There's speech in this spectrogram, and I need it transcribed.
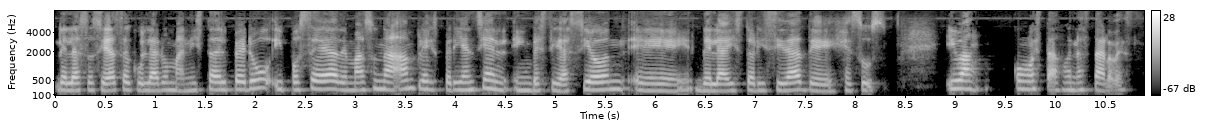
de la Sociedad Secular Humanista del Perú y posee además una amplia experiencia en investigación eh, de la historicidad de Jesús. Iván, ¿cómo estás? Buenas tardes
